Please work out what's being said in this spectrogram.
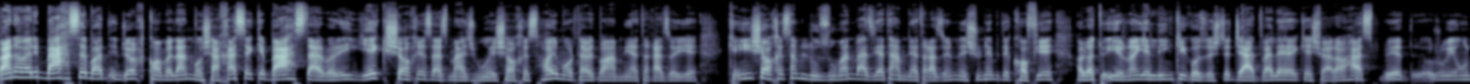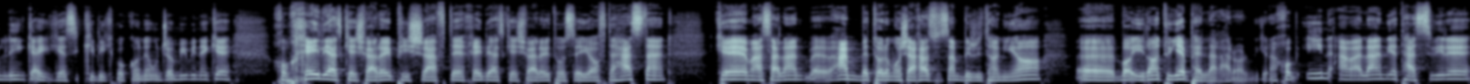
بنابراین بحث باید اینجا کاملا مشخصه که بحث درباره یک شاخص از مجموعه شاخص های مرتبط با امنیت غذایی که این شاخص هم لزوما وضعیت امنیت غذایی نشون نمیده. کافیه حالا تو ایران یه لینکی گذاشته جدول کشورها هست روی اون لینک اگه کسی کلیک بکنه اونجا می‌بینه که خب خیلی از کشورهای پیشرفته خیلی از کشورهای توسعه یافته هستن که مثلا هم به طور مشخص مثلا بریتانیا با ایران تو یه پله قرار می‌گیرن. خب این عملا یه تصویر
